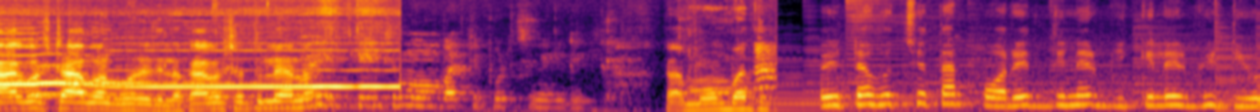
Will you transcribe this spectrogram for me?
কাগজটা আবার ভরে দিল। কাগজটা তুলে আনো। মোমবাতি পড়ছে নাকি মোমবাতি এটা হচ্ছে তার পরের দিনের বিকেলের ভিডিও।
